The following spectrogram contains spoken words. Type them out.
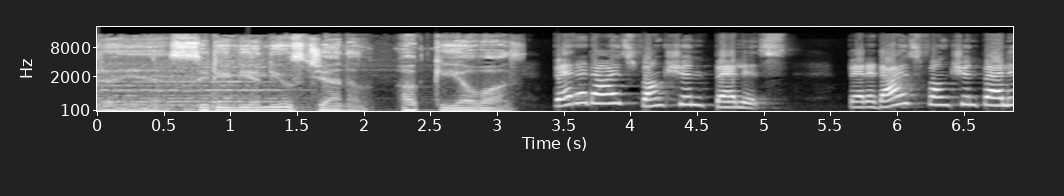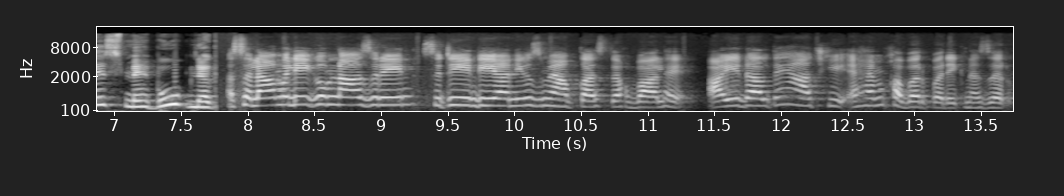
देख रहे हैं सिटी इंडिया न्यूज़ चैनल हक की आवाज़। Paradise function palace paradise function palace Mahabubnagar अस्सलाम वालेकुम नाजरीन सिटी इंडिया न्यूज़ में आपका इस्तकबाल है। आइए डालते हैं आज की अहम खबर पर एक नज़र।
